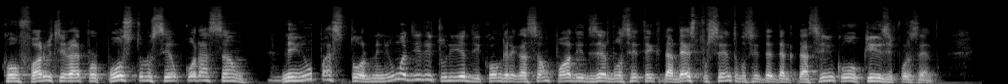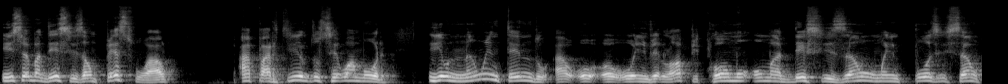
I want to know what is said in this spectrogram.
conforme tiver proposto no seu coração. Uhum. Nenhum pastor, nenhuma diretoria de congregação pode dizer você tem que dar 10%, você tem que dar 5% ou 15%. Isso é uma decisão pessoal a partir do seu amor. E eu não entendo a, o, o, envelope como uma decisão, uma imposição.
